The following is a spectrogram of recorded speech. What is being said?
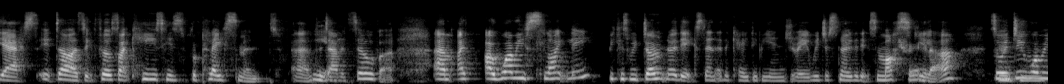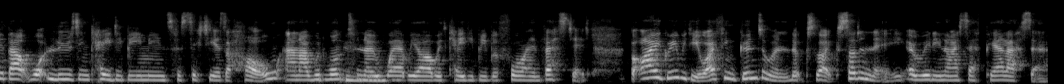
Yes, it does. It feels like he's his replacement uh, for yeah. David Silva. Um, I, I worry slightly because we don't know the extent of the KDB injury. We just know that it's muscular. True. So mm-hmm. I do mm-hmm. worry about what losing KDB means for City as a whole. And I would want mm-hmm. to know mm-hmm. where we are with KDB before I invested. But I agree with you. I think Gundogan looks like suddenly a really nice FPL asset.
